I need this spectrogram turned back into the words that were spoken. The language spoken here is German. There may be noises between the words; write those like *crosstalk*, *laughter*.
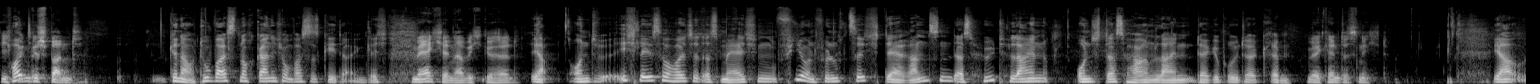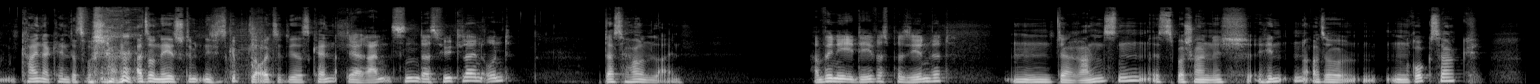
Ich Heute- bin gespannt. Genau, du weißt noch gar nicht, um was es geht eigentlich. Märchen habe ich gehört. Ja, und ich lese heute das Märchen 54, der Ranzen, das Hütlein und das Hörnlein der Gebrüder Grimm. Wer kennt es nicht? Ja, keiner kennt das wahrscheinlich. Also nee, es stimmt nicht. Es gibt Leute, die das kennen. Der Ranzen, das Hütlein und? Das Hörnlein. Haben wir eine Idee, was passieren wird? Der Ranzen ist wahrscheinlich hinten, also ein Rucksack,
